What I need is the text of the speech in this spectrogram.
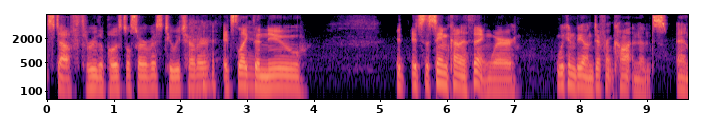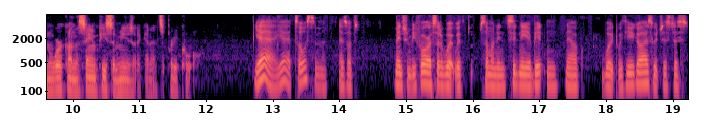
stuff through the postal service to each other. It's like Yeah. the new it, it's the same kind of thing where we can be on different continents and work on the same piece of music and it's pretty cool. Yeah, yeah, it's awesome. As I've mentioned before, I've sort of worked with someone in Sydney a bit, and now I've worked with you guys, which is just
